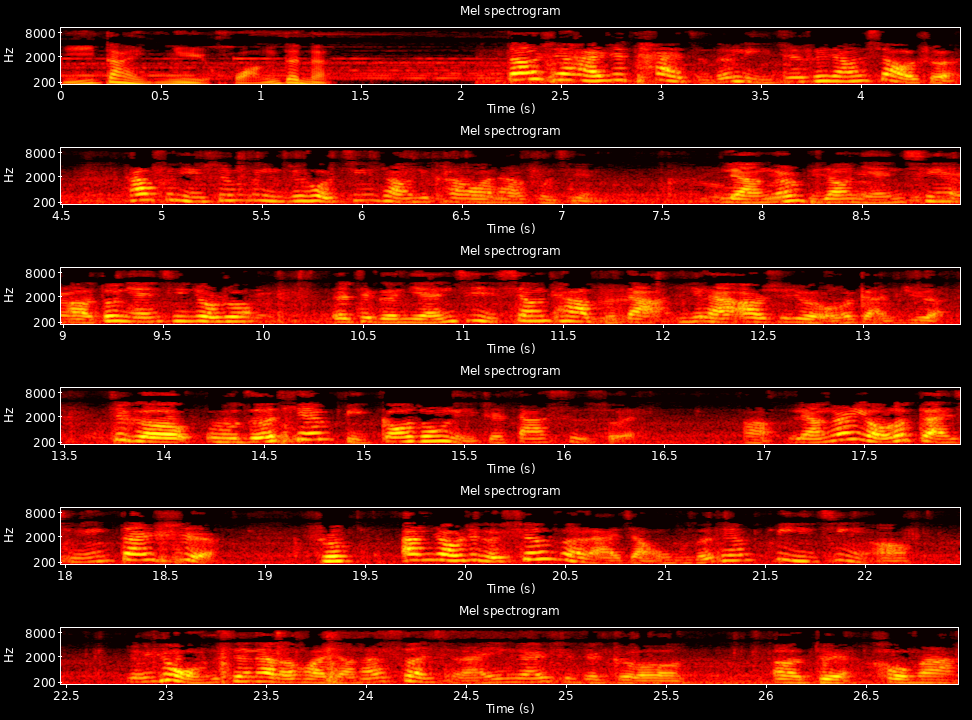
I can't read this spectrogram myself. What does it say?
一代女皇的呢？当时还是太子的李治非常孝顺，他父亲生病之后，经常去看望他父亲。两个人比较年轻啊，都年轻，就是说，呃，这个年纪相差不大，一来二去就有了感觉。这个武则天比高宗李治大四岁，啊，两个人有了感情，但是说按照这个身份来讲，武则天毕竟啊，用我们现在的话讲，她算起来应该是这个。呃，对，后妈，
